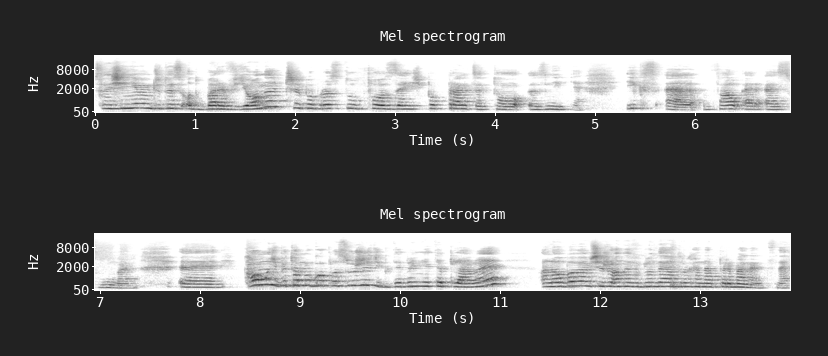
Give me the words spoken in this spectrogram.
W sensie nie wiem, czy to jest odbarwione, czy po prostu po zejść, po pralce to zniknie. XL, VRS Woman. E, komuś by to mogło posłużyć, gdyby nie te plamy, ale obawiam się, że one wyglądają trochę na permanentne.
